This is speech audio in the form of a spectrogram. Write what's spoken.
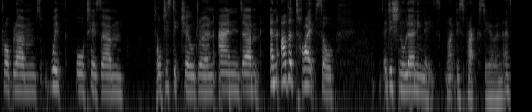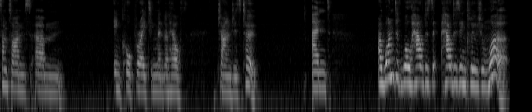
problems, with autism, autistic children, and um, and other types of additional learning needs like dyspraxia and, and sometimes um, incorporating mental health challenges too. And I wondered, well, how does it, how does inclusion work?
